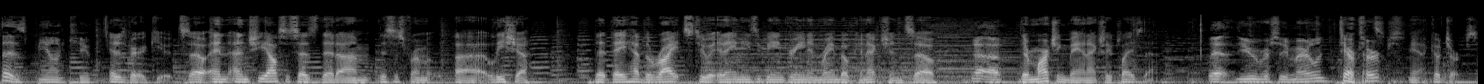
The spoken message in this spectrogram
That is beyond cute. It is very cute. So, and and she also says that um, this is from uh, Alicia that they have the rights to "It Ain't Easy Being Green" and "Rainbow Connection." So Uh their marching band actually plays that. At the University of Maryland. Terrapins. Terps. Yeah, go Terps.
